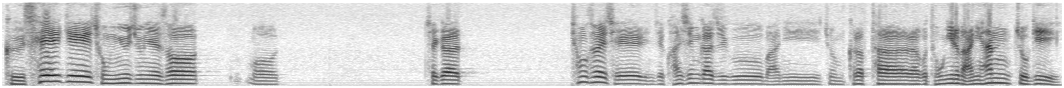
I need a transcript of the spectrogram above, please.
그 세 개의 종류 중에서 뭐 제가 평소에 제일 이제 관심 가지고 많이 좀 그렇다라고 동의를 많이 한 쪽이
